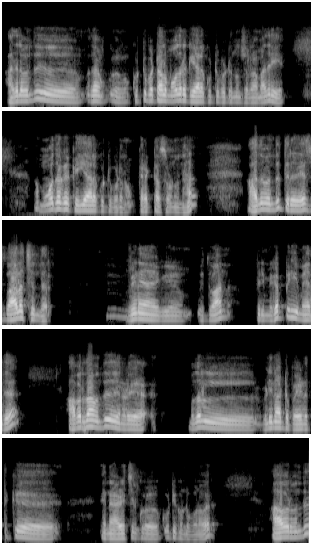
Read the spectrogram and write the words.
அதில் வந்து அதான் கு- குட்டுப்பட்டால் மோதிர கையால் குட்டுப்பட்டணும்னு சொல்ற மாதிரி மோதக கையால் குட்டுப்படணும். கரெக்டாக சொல்லணும்னா. அது வந்து திரு எஸ் பாலச்சந்தர் வீணை வித்வான் பெரிய மிகப்பெரிய மேதை. அவர் தான் வந்து என்னுடைய முதல் வெளிநாட்டு பயணத்துக்கு என்னை அழைச்சி கூட்டி கொண்டு போனவர். அவர் வந்து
